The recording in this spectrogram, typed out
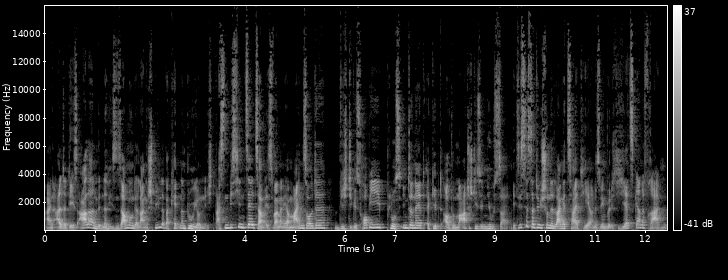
ein alter DSAler mit einer riesen Sammlung, der lange spielt, aber kennt Nandurion nicht. Was ein bisschen seltsam ist, weil man ja meinen sollte, wichtiges Hobby plus Internet ergibt automatisch diese News-Seiten. Jetzt ist das natürlich schon eine lange Zeit her und deswegen würde ich dich jetzt gerne fragen,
